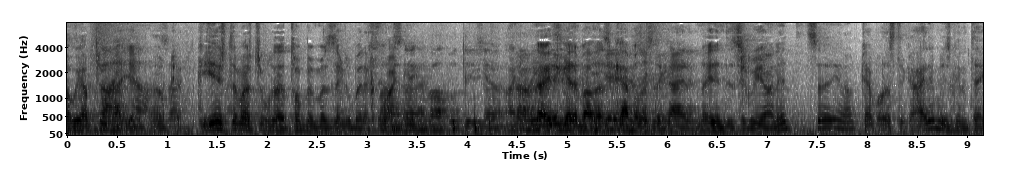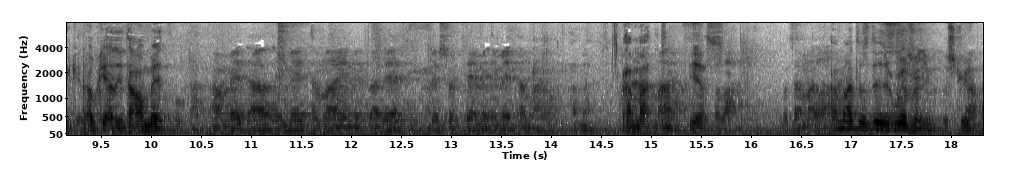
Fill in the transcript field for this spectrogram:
Are we up to that yet? Okay. Fine. No, he didn't get involved. That's a Kabbalistic item. They didn't disagree on it. It's a, you know, Kabbalistic item. He's going to take it. Okay, Ali, ta omed. Omed al emet hamayim mevarech emet. Amat. Yes. What's amat? Amat is the river, the stream. Ah.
